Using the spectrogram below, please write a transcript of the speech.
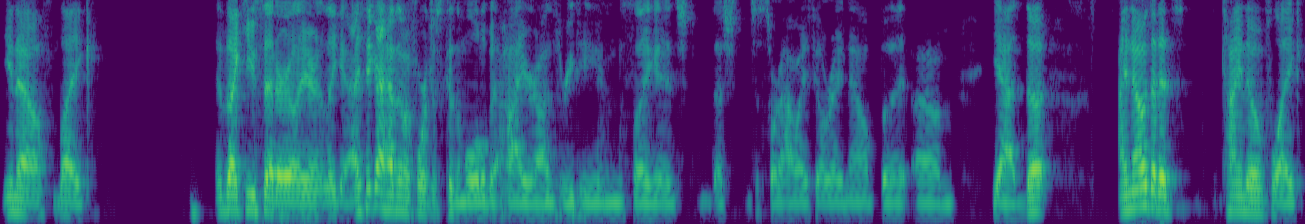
you know like like you said earlier like i think i have them at four just because i'm a little bit higher on three teams like it's that's just sort of how i feel right now but um yeah the i know that it's kind of like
